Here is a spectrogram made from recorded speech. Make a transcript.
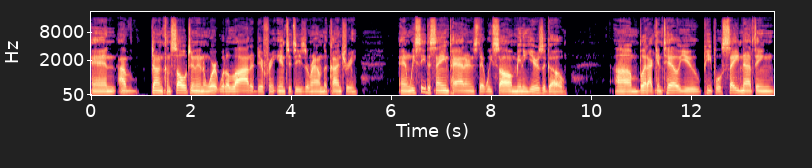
and I've done consulting and worked with a lot of different entities around the country. And we see the same patterns that we saw many years ago. Um, but I can tell you, people say nothing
